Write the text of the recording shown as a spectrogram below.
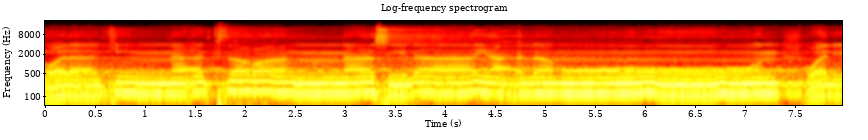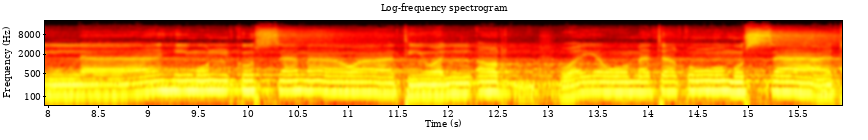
ولكن أكثر الناس لا يعلمون ولله ملك السماوات والأرض ويوم تقوم الساعة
